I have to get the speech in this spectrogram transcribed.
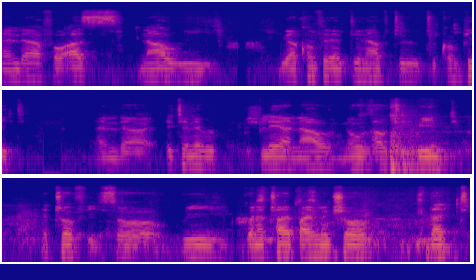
and uh, for us now we we are confident enough to to compete, and uh, each and every player now knows how to win a trophy. So we gonna try by make sure that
